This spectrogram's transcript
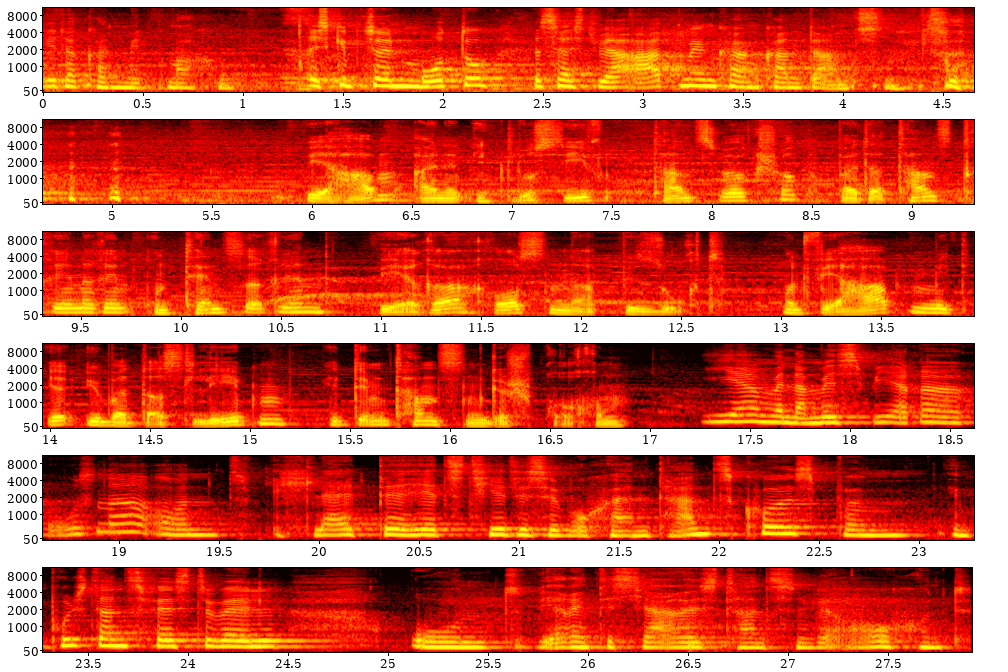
Jeder kann mitmachen. Es gibt so ein Motto, das heißt, wer atmen kann, kann tanzen. Wir haben einen inklusiven Tanzworkshop bei der Tanztrainerin und Tänzerin Vera Rosner besucht. Und wir haben mit ihr über das Leben mit dem Tanzen gesprochen. Ja, mein Name ist Vera Rosner und ich leite jetzt hier diese Woche einen Tanzkurs beim Impulstanzfestival und während des Jahres tanzen wir auch und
